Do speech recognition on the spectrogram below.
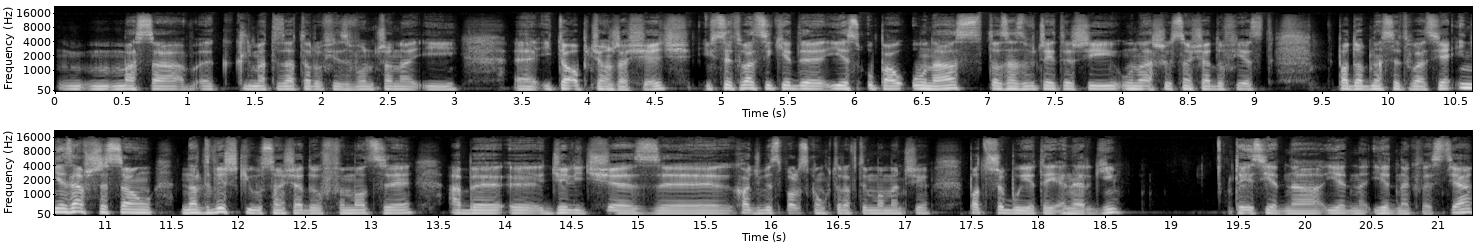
masa klimatyzatorów jest włączona i, i to obciąża sieć. I w sytuacji, kiedy jest upał u nas, to zazwyczaj też u naszych sąsiadów jest podobna sytuacja i nie zawsze są nadwyżki u sąsiadów mocy, aby y, dzielić się z choćby z Polską, która w tym momencie potrzebuje tej energii. To jest jedna, jedna, jedna kwestia.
